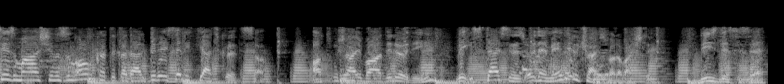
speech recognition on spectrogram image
siz maaşınızın 10 katı kadar bireysel ihtiyaç kredisi alın. 60 ay vadeli ödeyin ve isterseniz ödemeye de 3 ay sonra başlayın. Biz de size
